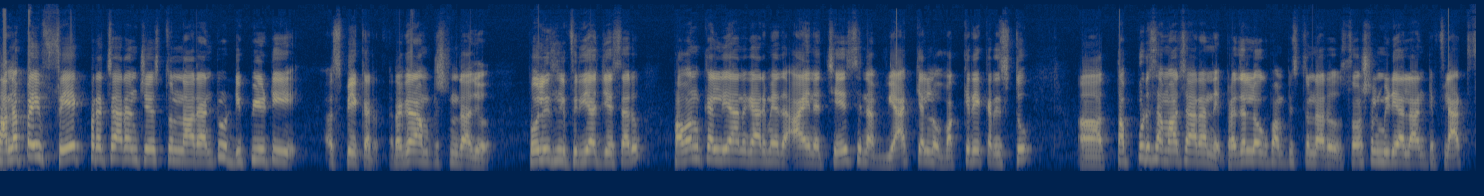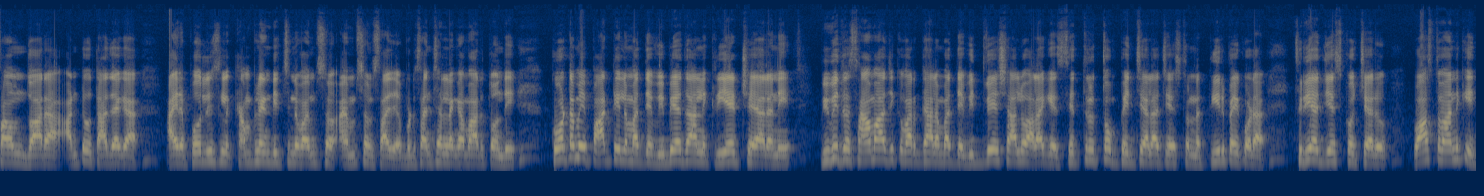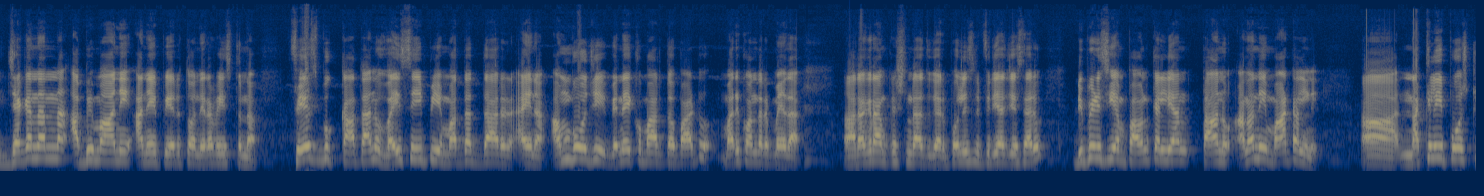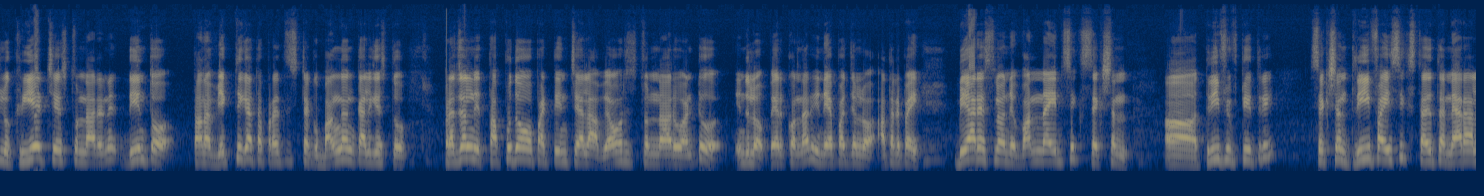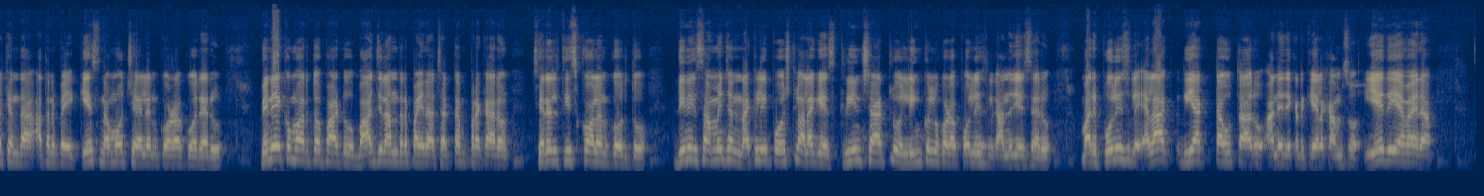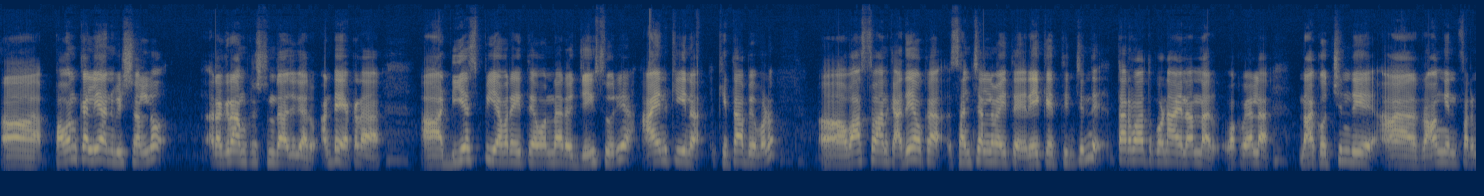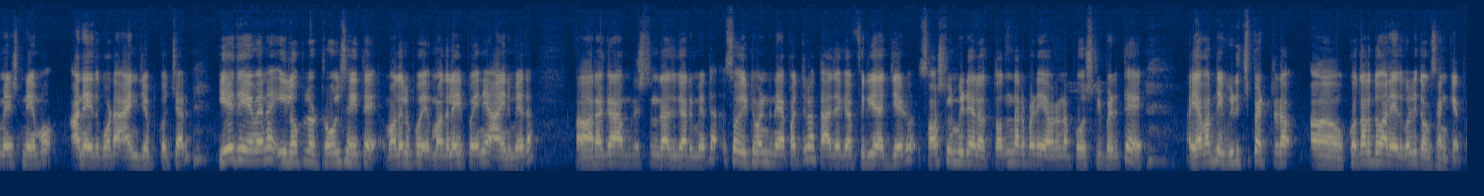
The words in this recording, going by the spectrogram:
తనపై ఫేక్ ప్రచారం చేస్తున్నారంటూ deputy speaker Raghuramakrishnaraju పోలీసులు ఫిర్యాదు చేశారు. పవన్ కళ్యాణ్ గారి మీద ఆయన చేసిన వ్యాఖ్యలను వక్రీకరిస్తూ తప్పుడు సమాచారాన్ని ప్రజల్లోకి పంపిస్తున్నారు. సోషల్ మీడియా లాంటి ప్లాట్ఫామ్ ద్వారా అంటూ తాజాగా ఆయన పోలీసులకు కంప్లైంట్ ఇచ్చిన అంశం అంశం ఇప్పుడు సంచలనంగా మారుతోంది. కూటమి పార్టీల మధ్య విభేదాలను క్రియేట్ చేయాలని వివిధ సామాజిక వర్గాల మధ్య విద్వేషాలు అలాగే శత్రుత్వం పెంచేలా చేస్తున్న తీరుపై కూడా ఫిర్యాదు చేసుకొచ్చారు. వాస్తవానికి జగనన్న అభిమాని అనే పేరుతో నిర్వహిస్తున్న ఫేస్బుక్ ఖాతాను వైసీపీ మద్దతుదారు అయిన అంబోజీ వినయ్ కుమార్తో పాటు మరికొందరి మీద రఘురామ్ కృష్ణరాజు గారు పోలీసులు ఫిర్యాదు చేశారు. డిప్యూటీ సీఎం పవన్ కళ్యాణ్ తాను అనని మాటల్ని నకిలీ పోస్టులు క్రియేట్ చేస్తున్నారని దీంతో తన వ్యక్తిగత ప్రతిష్టకు భంగం కలిగిస్తూ ప్రజల్ని తప్పుదోవ పట్టించేలా వ్యవహరిస్తున్నారు అంటూ ఇందులో పేర్కొన్నారు. ఈ నేపథ్యంలో అతనిపై బీఆర్ఎస్లోని one nine six section three fifty three section three five six తదితర నేరాల కింద అతనిపై కేసు నమోదు చేయాలని కూడా కోరారు. వినయ్ కుమార్తో పాటు బాధ్యులందరిపైన చట్టం ప్రకారం చర్యలు తీసుకోవాలని కోరుతూ దీనికి సంబంధించిన నకిలీ పోస్టులు అలాగే స్క్రీన్ షాట్లు లింకులు కూడా పోలీసులకు అందజేశారు. మరి పోలీసులు ఎలా రియాక్ట్ అవుతారు అనేది ఇక్కడ కీలక అంశం. ఏది ఏమైనా పవన్ కళ్యాణ్ విషయంలో రఘురామకృష్ణరాజు గారు. అంటే అక్కడ ఆ డిఎస్పి ఎవరైతే ఉన్నారో జయసూర్య ఆయనకి ఈయన కితాబ్ ఇవ్వడం వాస్తవానికి అదే ఒక సంచలనం అయితే రేకెత్తించింది. తర్వాత కూడా ఆయన అన్నారు ఒకవేళ నాకు వచ్చింది రాంగ్ ఇన్ఫర్మేషన్ ఏమో అనేది కూడా ఆయన చెప్పుకొచ్చారు. ఏది ఏమైనా ఈ లోపల ట్రోల్స్ అయితే మొదలుపోయి మొదలైపోయినాయి ఆయన మీద రఘురామకృష్ణరాజు గారి మీద. సో ఇటువంటి నేపథ్యంలో తాజాగా ఫిర్యాదు చేయడం సోషల్ మీడియాలో తొందరపడి ఎవరైనా పోస్టులు పెడితే ఎవరిని విడిచిపెట్టడం కుదరదు అనేది కూడా ఇది ఒక సంకేతం.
